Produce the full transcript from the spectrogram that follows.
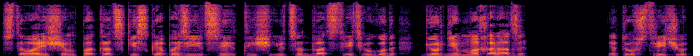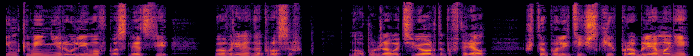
с товарищем по троцкистской оппозиции 1923 года Георгием Махарадзе. Эту встречу инкриминировали ему впоследствии во время допросов. Но Куджава твердо повторял, что политических проблем они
